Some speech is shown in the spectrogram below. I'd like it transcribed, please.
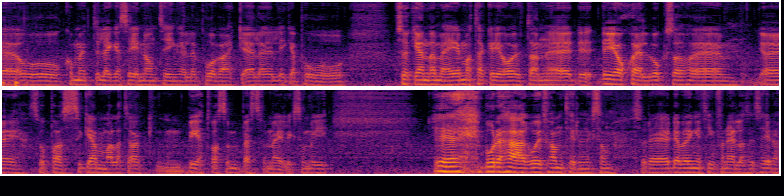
eh, och kommer inte lägga sig i någonting eller påverka eller ligga på och försöka ändra mig om att tacka ja utan eh, det, det är jag själv också. Jag är så pass gammal att jag vet vad som är bäst för mig liksom i eh, både här och i framtiden liksom. Så det, det var ingenting från LHCs sida.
